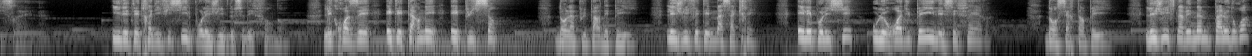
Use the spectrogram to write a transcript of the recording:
Israël. Il était très difficile pour les juifs de se défendre. Les croisés étaient armés et puissants, dans la plupart des pays, les Juifs étaient massacrés, et les policiers ou le roi du pays laissaient faire. Dans certains pays, les Juifs n'avaient même pas le droit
